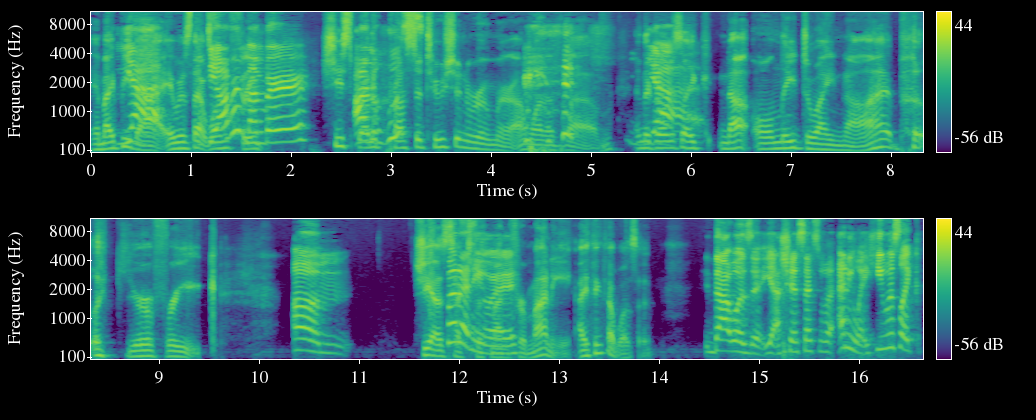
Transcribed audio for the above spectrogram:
It might be Yeah. that. It was that Do one. y'all remember? She spread a who's- prostitution rumor on one of them. And the girl was like, not only do I not, but like you're a freak. Um, She has sex with anyway. men for money. I think that was it. that was it. Yeah, she has sex with. Anyway, he was like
